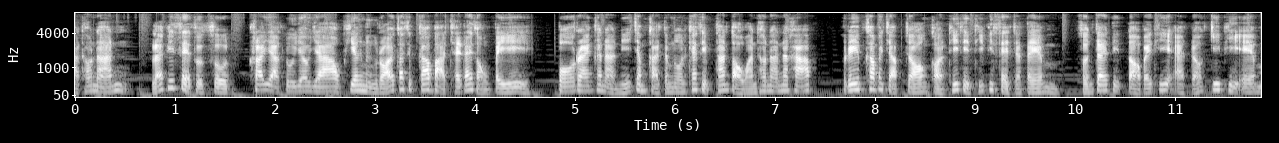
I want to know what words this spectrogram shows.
าทเท่านั้น และพิเศษสุดๆ ใครอยากดูยาวๆ เพียง 199 บาทใช้ได้ 2 ปี โปรแรงขนาดนี้จำกัดจำนวนแค่ 10 ท่านต่อวันเท่านั้นนะครับ รีบเข้าไปจับจองก่อนที่สิทธิพิเศษจะเต็ม สนใจติดต่อไปที่ @doggypm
